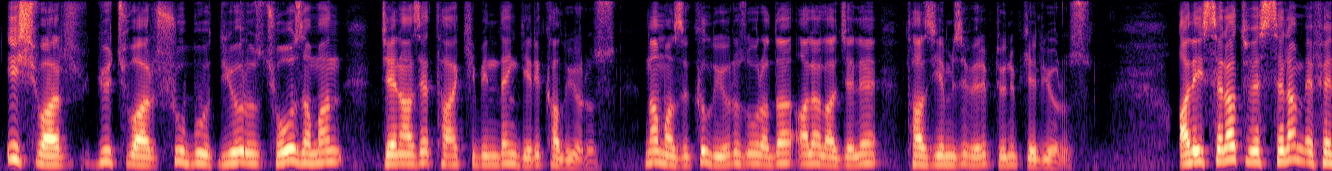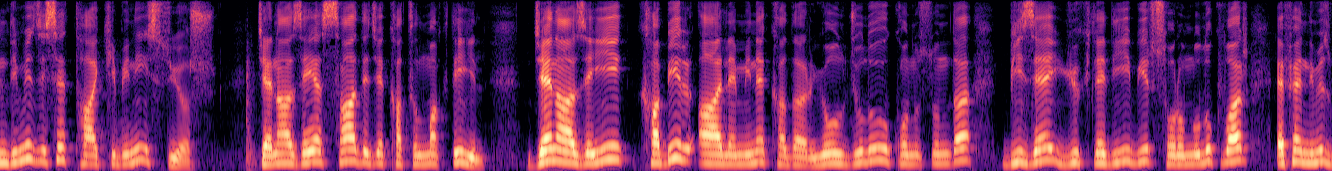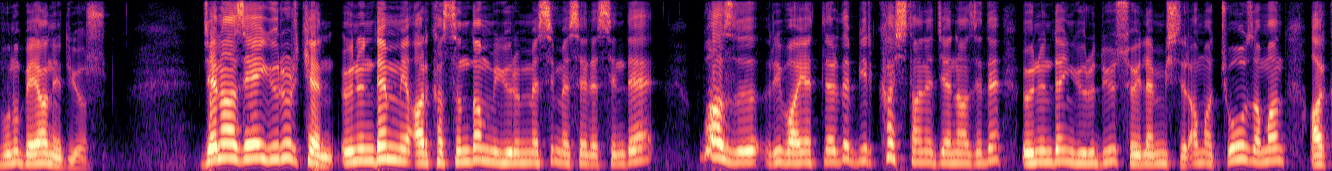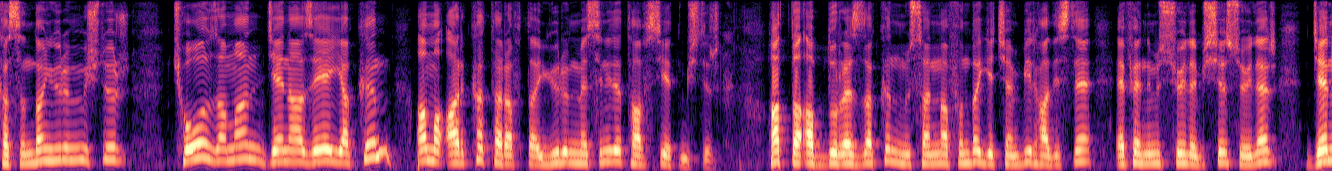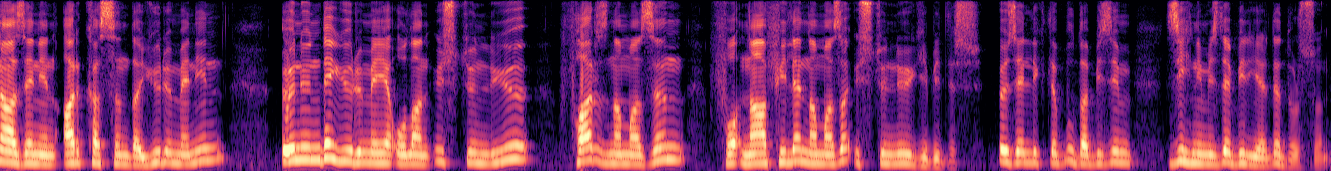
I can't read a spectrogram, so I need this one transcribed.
İş var, güç var, şu bu diyoruz. Çoğu zaman cenaze takibinden geri kalıyoruz. Namazı kılıyoruz orada alelacele taziyemizi verip dönüp geliyoruz. Aleyhissalatü vesselam Efendimiz ise takibini istiyor. Cenazeye sadece katılmak değil cenazeyi kabir alemine kadar yolculuğu konusunda bize yüklediği bir sorumluluk var. Efendimiz bunu beyan ediyor. Cenazeye yürürken önünden mi arkasından mı yürünmesi meselesinde bazı rivayetlerde birkaç tane cenazede önünden yürüdüğü söylenmiştir ama çoğu zaman arkasından yürünmüştür. Çoğu zaman cenazeye yakın ama arka tarafta yürünmesini de tavsiye etmiştir. Hatta Abdurrezzak'ın müsannafında geçen bir hadiste Efendimiz şöyle bir şey söyler. Cenazenin arkasında yürümenin önünde yürümeye olan üstünlüğü farz namazın nafile namaza üstünlüğü gibidir. Özellikle bu da bizim zihnimizde bir yerde dursun.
